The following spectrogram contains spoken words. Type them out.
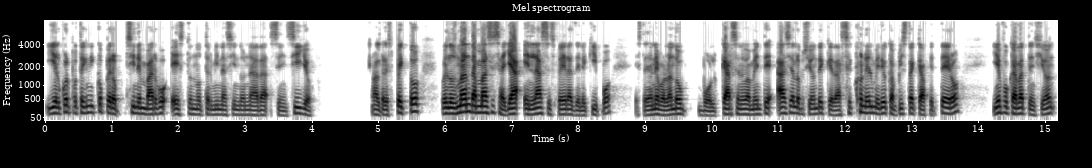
Y el cuerpo técnico, pero sin embargo, esto no termina siendo nada sencillo. Al respecto, pues los manda más allá en las esferas del equipo estarían evaluando volcarse nuevamente hacia la opción de quedarse con el mediocampista cafetero y enfocar la atención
